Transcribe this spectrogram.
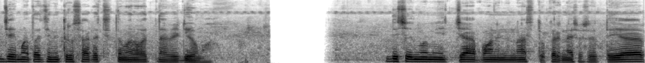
જય માતાજી મિત્રો, સ્વાગત છે તમારા આજના વિડીયોમાં. દિશેન મમ્મી ચા પાણીનો નાસ્તો કરી નાખ્યો છે, તૈયાર.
